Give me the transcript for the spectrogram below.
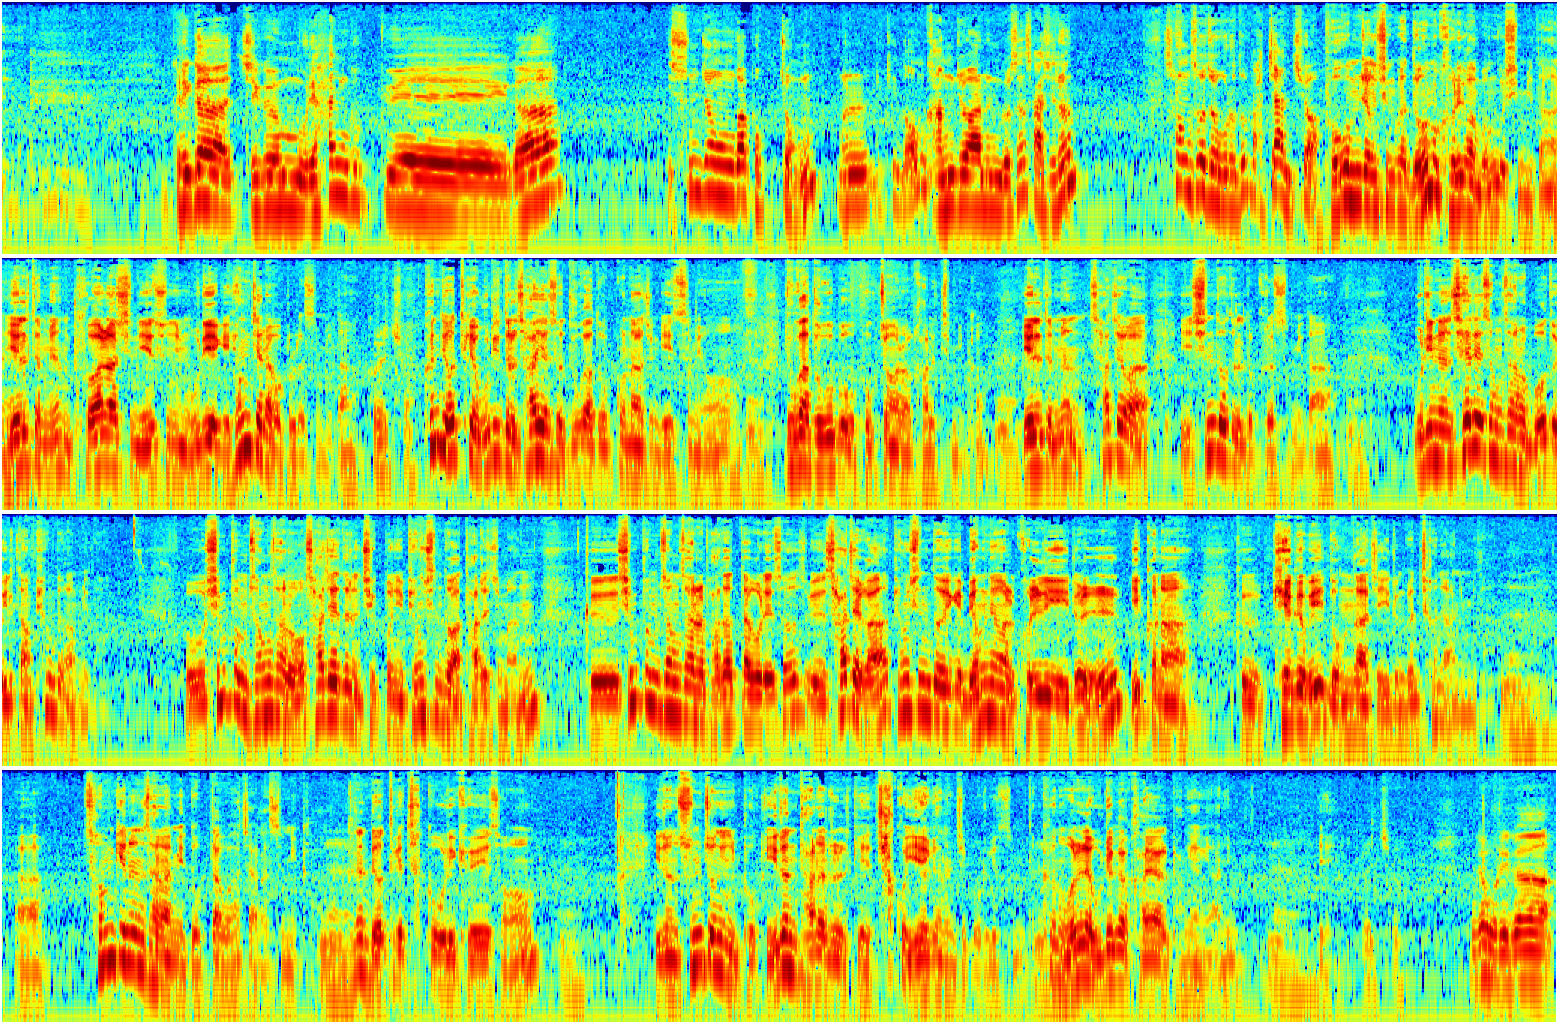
그러니까 지금 우리 한국 교회가 이 순종과 복종을 이렇게 너무 강조하는 것은 사실은 성서적으로도 맞지 않죠. 복음 정신과 너무 거리가 먼 것입니다. 네. 예를 들면 부활하신 예수님 우리에게 형제라고 불렀습니다. 그렇죠. 근데 어떻게 우리들 사이에서 누가 높고 낮은 게 있으며 네. 누가 누구 보고 복종하라고 가르칩니까? 네. 예를 들면 사제와 이 신도들도 그렇습니다. 네. 우리는 세례 성사로 모두 일단 평등합니다. 어, 신품 성사로 사제들은 직분이 평신도와 다르지만 그 신품 성사를 받았다고 해서 그 사제가 평신도에게 명령할 권리를 있거나 그 계급이 높낮이 이런 건 전혀 아닙니다. 네. 아, 섬기는 사람이 높다고 하지 않았습니까? 네. 그런데 어떻게 자꾸 우리 교회에서 네. 이런 순종인 복귀 이런 단어를 이렇게 자꾸 이야기하는지 모르겠습니다. 그건 음. 원래 우리가 가야 할 방향이 아닙니다. 네. 예. 그렇죠. 그러니까 우리가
